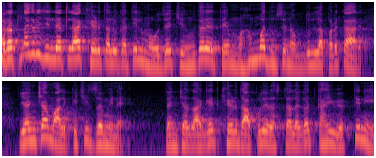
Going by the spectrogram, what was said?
रत्नागिरी जिल्ह्यातल्या खेड तालुक्यातील मौजे चिंचगर येथे महम्मद हुसेन अब्दुल्ला परकार यांच्या मालकीची जमीन आहे. त्यांच्या जागेत खेड दापोली रस्त्यालगत काही व्यक्तींनी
